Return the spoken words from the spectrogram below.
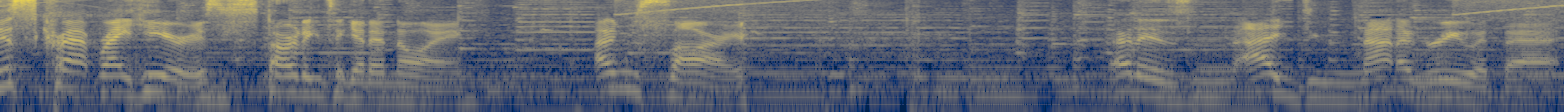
This crap right here is starting to get annoying. I'm sorry. That is, I do not agree with that.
